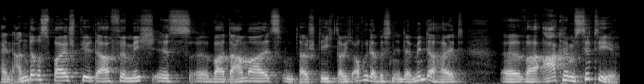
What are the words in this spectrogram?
Ein anderes Beispiel da für mich ist, äh, war damals, und da stehe ich, glaube ich, auch wieder ein bisschen in der Minderheit, äh, war Arkham City.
